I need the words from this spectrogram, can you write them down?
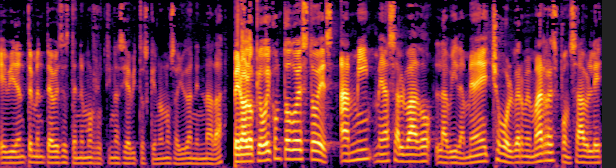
Evidentemente a veces tenemos rutinas y hábitos que no nos ayudan en nada, pero a lo que voy con todo esto es, a mí me ha salvado la vida, me ha hecho volverme más responsable,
